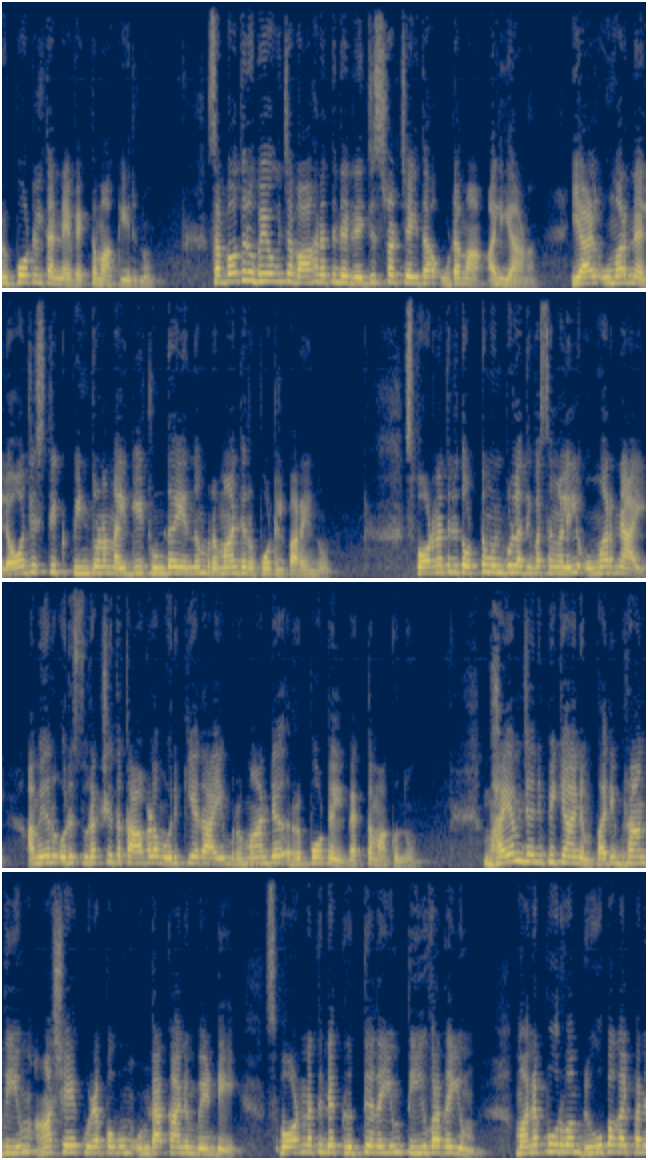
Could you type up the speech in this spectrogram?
റിപ്പോർട്ടിൽ തന്നെ വ്യക്തമാക്കിയിരുന്നു. സംഭവത്തിന് ഉപയോഗിച്ച വാഹനത്തിന്റെ രജിസ്റ്റർ ചെയ്ത ഉടമ അലിയാണ്. ഇയാൾ ഉമറിന് ലോജിസ്റ്റിക് പിന്തുണ നൽകിയിട്ടുണ്ട് എന്നും റിമാൻഡ് റിപ്പോർട്ടിൽ പറയുന്നു. സ്ഫോടനത്തിന് തൊട്ടു മുൻപുള്ള ദിവസങ്ങളിൽ ഉമറിനായി അമീർ ഒരു സുരക്ഷിത താവളം ഒരുക്കിയതായും റിമാൻഡ് റിപ്പോർട്ടിൽ വ്യക്തമാക്കുന്നു. ഭയം ജനിപ്പിക്കാനും പരിഭ്രാന്തിയും ആശയക്കുഴപ്പവും ഉണ്ടാക്കാനും വേണ്ടി സ്ഫോടനത്തിന്റെ കൃത്യതയും തീവ്രതയും മനഃപൂർവം രൂപകൽപ്പന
